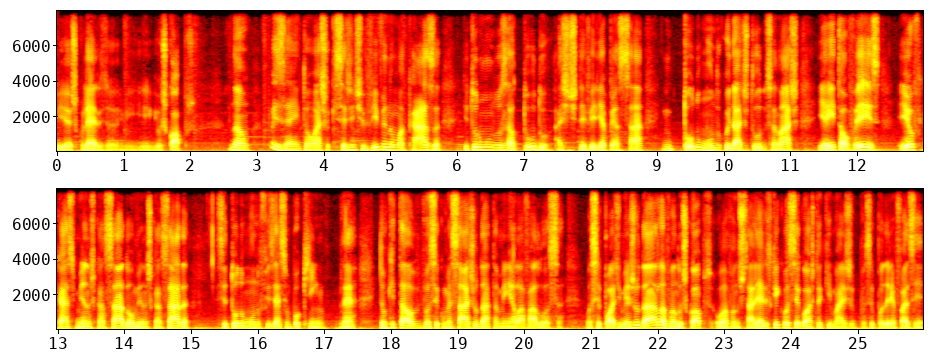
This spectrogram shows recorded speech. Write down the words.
e as colheres e, e os copos. Não. Pois é, então acho que se a gente vive numa casa e todo mundo usa tudo, a gente deveria pensar em todo mundo cuidar de tudo, você não acha? E aí talvez eu ficasse menos cansado ou menos cansada se todo mundo fizesse um pouquinho, né? Então que tal você começar a ajudar também a lavar a louça? Você pode me ajudar lavando os copos ou lavando os talheres. O que, que você gosta aqui mais que você poderia fazer?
